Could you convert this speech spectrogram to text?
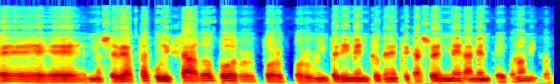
eh, no se vea obstaculizado por, por, por un impedimento que en este caso es meramente económico.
